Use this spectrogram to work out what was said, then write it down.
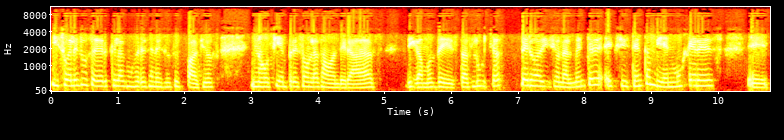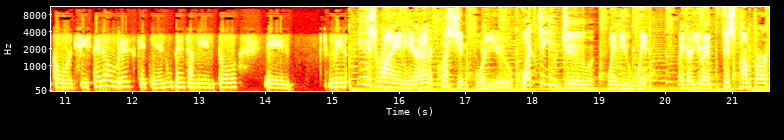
Y suele suceder que las mujeres en esos espacios no siempre son las abanderadas digamos, de estas luchas, pero adicionalmente existen también mujeres, eh, como existen hombres, que tienen un pensamiento eh, menos. It is Ryan here, and I have a question for you. What do you do when you win? Like, are you a fist pumper?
